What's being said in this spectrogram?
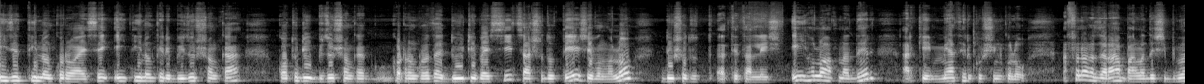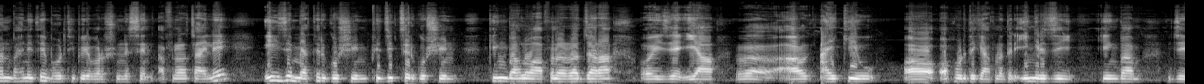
এই যে তিন অঙ্ক রয়েছে, এই তিন অঙ্কের বিজোড় সংখ্যা কতটি বিজোড় সংখ্যা গঠন করা যায়? দুইটি পাইছি চারশত তেইশ এবং হলো দুইশত তেতাল্লিশ। এই হলো আপনাদের আর কি ম্যাথের কোশ্চেনগুলো আপনারা যারা বাংলাদেশ বিমান বাহিনীতে ভর্তি প্রিপারেশন নিয়েছেন আপনারা চাইলে এই যে ম্যাথের কোশ্চিন ফিজিক্সের কোশ্চিন কিংবা হলো আপনারা যারা ওই যে ইয়া আইকিউ অপরদিকে আপনাদের ইংরেজি, কিংবা যে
